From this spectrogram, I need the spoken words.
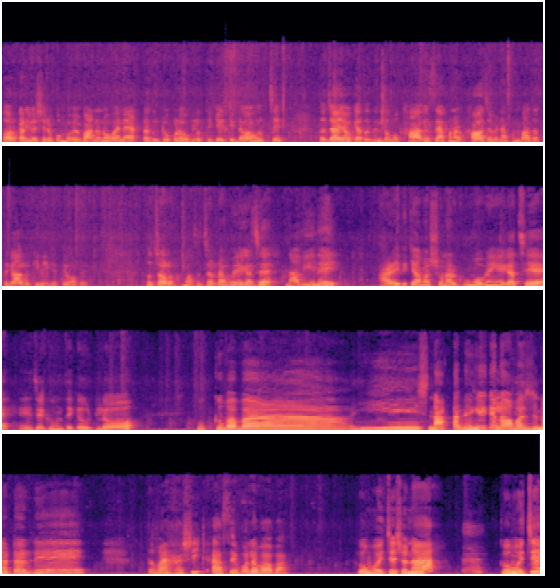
তরকারিও সেরকমভাবে বানানো হয় না। একটা দুটো করে ওগুলোর থেকে আর দেওয়া হচ্ছে। তো যাই হোক, এতদিন তবু খাওয়া গেছে, এখন আর খাওয়া যাবে না। এখন বাজার থেকে আলু কিনে খেতে হবে। তো চলো, মাছের ঝোলটা হয়ে গেছে, নামিয়ে নেই। আর এদিকে আমার সোনার ঘুমও ভেঙে গেছে। এই যে ঘুম থেকে উঠল। কুকু বাবা! ইস, নাকটা ভেঙে গেল আমার সোনাটার রে। তোমার হাসিটা আছে, বলো বাবা। ঘুম হয়েছে, সোনা? ঘুম হয়েছে?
